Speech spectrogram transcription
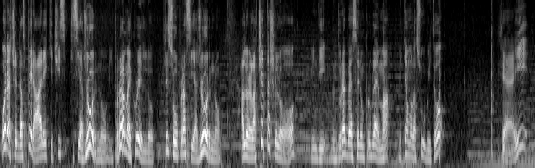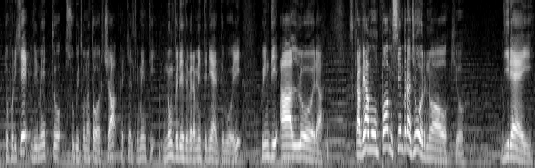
ora c'è da sperare che, ci, che sia giorno. Il problema è quello, che sopra sia giorno. Allora, l'accetta ce l'ho, quindi non dovrebbe essere un problema. Mettiamola subito. Ok, dopodiché vi metto subito una torcia, perché altrimenti non vedete veramente niente voi. Quindi, allora, scaviamo un po', mi sembra giorno a occhio. Direi,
